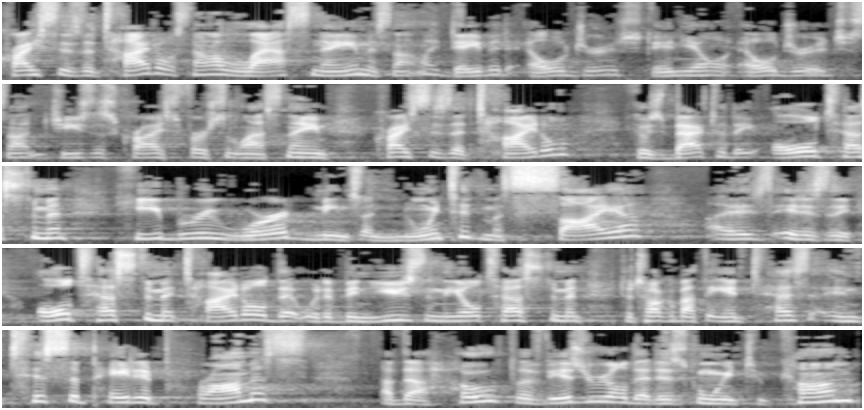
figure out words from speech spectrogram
Christ is a title. It's not a last name. It's not like David Eldridge, Danielle Eldridge. It's not Jesus Christ, first and last name. Christ is a title. It goes back to the Old Testament Hebrew word, means anointed Messiah. It is the Old Testament title that would have been used in the Old Testament to talk about the anticipated promise of the hope of Israel that is going to come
